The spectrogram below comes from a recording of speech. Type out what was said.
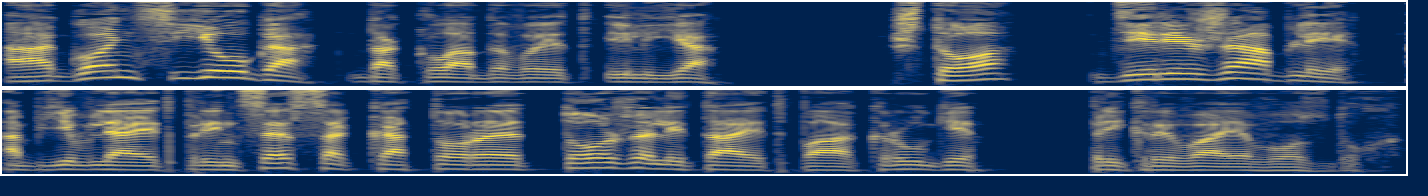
«Огонь с юга!» — докладывает Илья. «Что? Дирижабли!» — объявляет принцесса, которая тоже летает по округе, прикрывая воздух.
